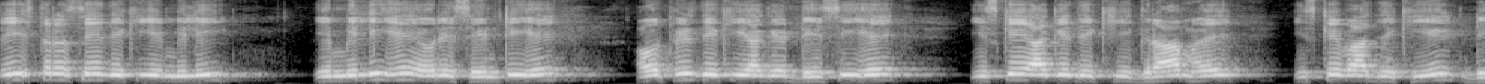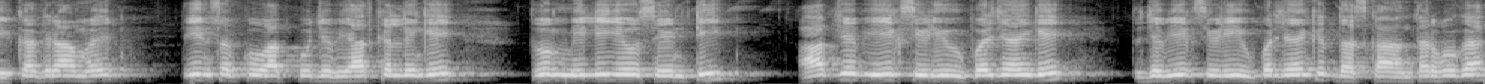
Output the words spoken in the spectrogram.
तो इस तरह से देखिए मिली ये मिली है और ये सेंटी है। और फिर देखिए, आगे डेसी है। इसके आगे देखिए ग्राम है। इसके बाद देखिए डेकाग्राम है। तो इन सबको आपको जब याद कर लेंगे तो मिली और सेंटी आप जब एक सीढ़ी ऊपर जाएँगे तो जब एक सीढ़ी ऊपर जाएँगे तो दस का अंतर होगा।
